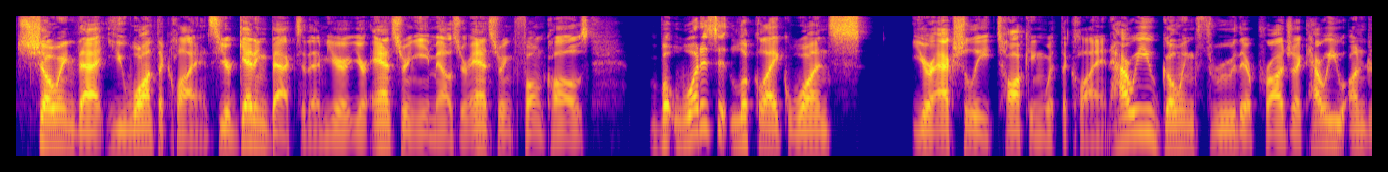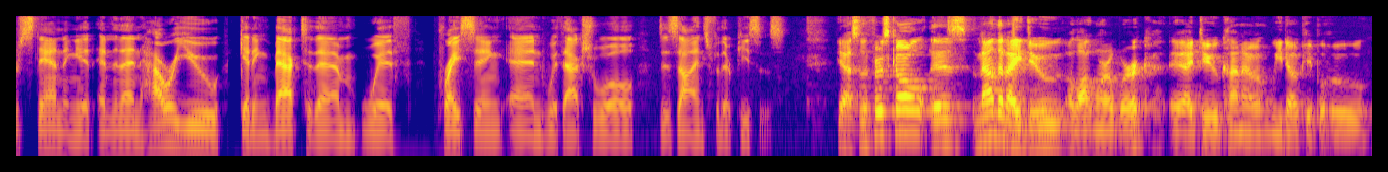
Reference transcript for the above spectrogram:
showing that you want the clients. You're getting back to them. You're you're answering emails, you're answering phone calls. But what does it look like once you're actually talking with the client? How are you going through their project? How are you understanding it? And then how are you getting back to them with pricing and with actual designs for their pieces? Yeah, so the first call is now that I do a lot more work, eh, I do kind of weed out people who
